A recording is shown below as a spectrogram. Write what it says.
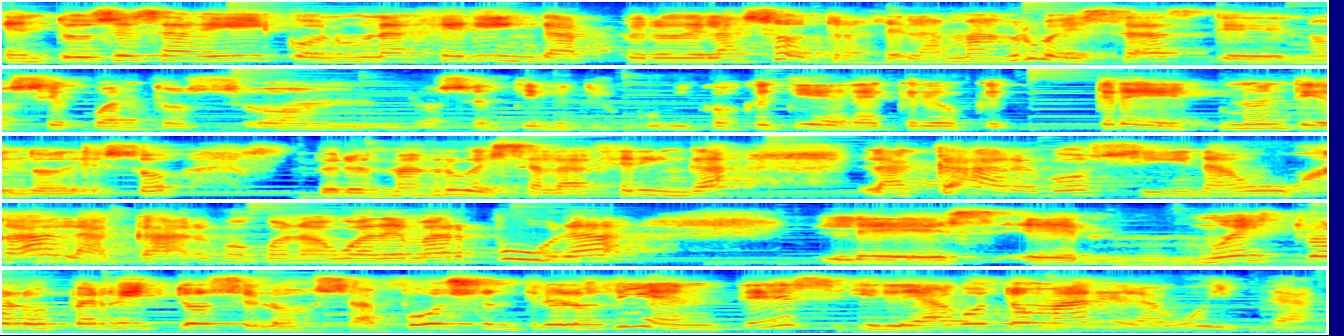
Entonces ahí con una jeringa, pero de las otras, de las más gruesas, que no sé cuántos son los centímetros cúbicos que tiene, creo que tres, no entiendo de eso, pero es más gruesa la jeringa, la cargo sin aguja, la cargo con agua de mar pura les eh, muestro a los perritos, se los apoyo entre los dientes y le hago tomar el agüita.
